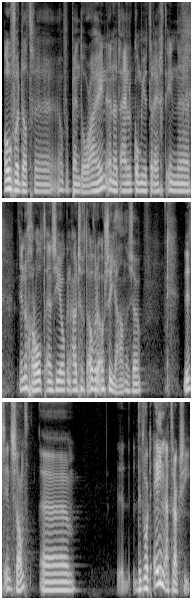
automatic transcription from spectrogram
over, dat, eh, over Pandora heen. En uiteindelijk kom je terecht in, eh, in een grot en zie je ook een uitzicht over de oceaan en zo. Dit is interessant. Ehm, dit wordt één attractie.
